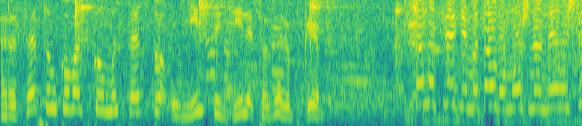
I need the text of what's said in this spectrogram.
Рецептом ковальського мистецтва умільці діляться залюбки. Та на святі металу можна не лише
